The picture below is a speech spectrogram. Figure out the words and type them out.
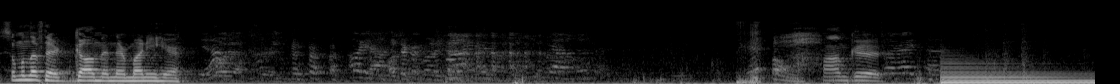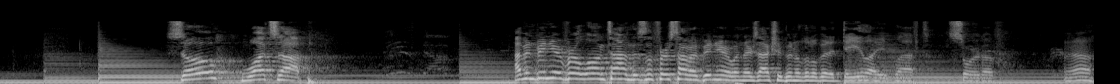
Someone left their gum and their money here. Oh, I'm good. So, what's up? I haven't been here for a long time. This is the first time I've been here when there's actually been a little bit of daylight left, sort of. Yeah.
